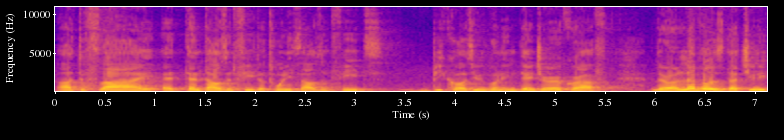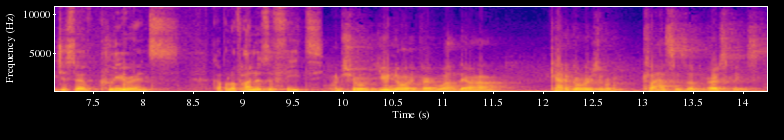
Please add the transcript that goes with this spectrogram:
uh, to fly at 10,000 feet or 20,000 feet because you're going to endanger aircraft. There are levels that you need just to have clearance, a couple of hundreds of feet. I'm sure you know it very well. There are categories or classes of airspace.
